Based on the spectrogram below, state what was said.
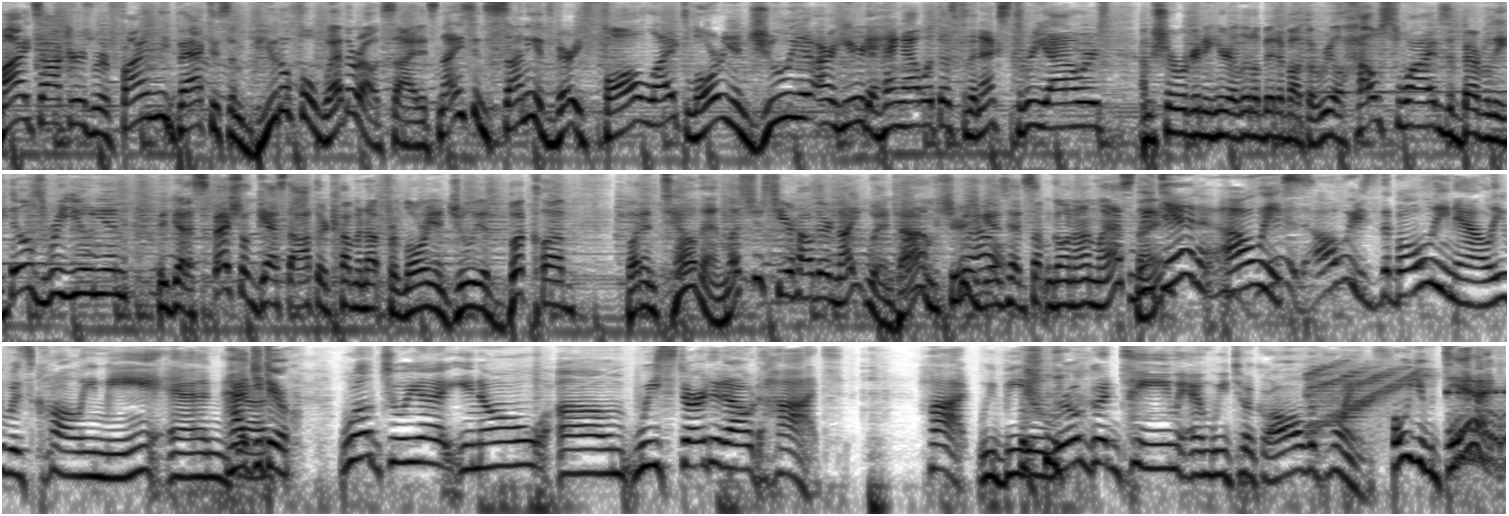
My talkers, we're finally back to some beautiful weather outside. It's nice and sunny. It's very fall like. Lori and Julia are here to hang out with us for the next three hours. I'm sure we're going to hear a little bit about the Real Housewives of Beverly Hills reunion. We've got a special guest author coming up for Lori and Julia's book club. But until then, let's just hear how their night went. Huh? I'm sure you guys had something going on last night. We did always. Did. Always. The bowling alley was calling me and uh, How'd you do? Well, Julia, you know, um, we started out hot. Hot. We beat a real good team and we took all the points. Oh, you did.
